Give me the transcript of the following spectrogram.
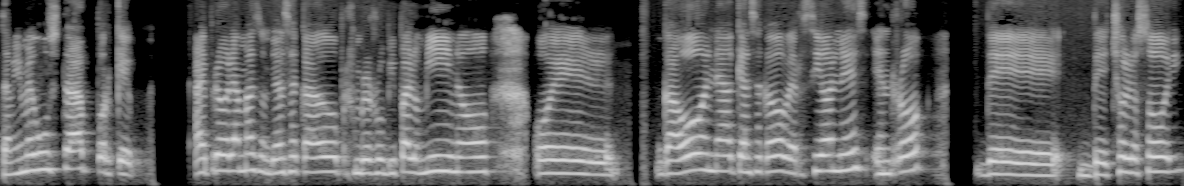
También me gusta porque hay programas donde han sacado, por ejemplo, Rubí Palomino o el Gaona, que han sacado versiones en rock de, de Cholo Soy.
